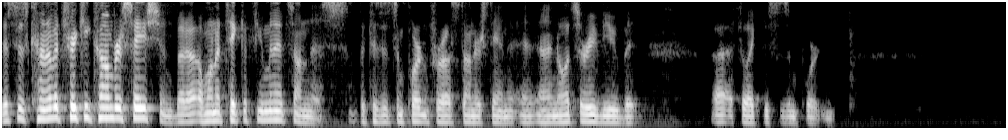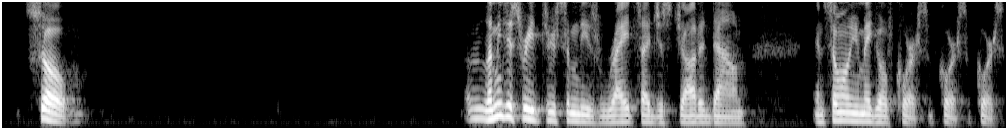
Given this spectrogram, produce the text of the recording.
this is kind of a tricky conversation, but I want to take a few minutes on this because it's important for us to understand it. And I know it's a review, but I feel like this is important. So, let me just read through some of these rights I just jotted down. And some of you may go, of course, of course, of course.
